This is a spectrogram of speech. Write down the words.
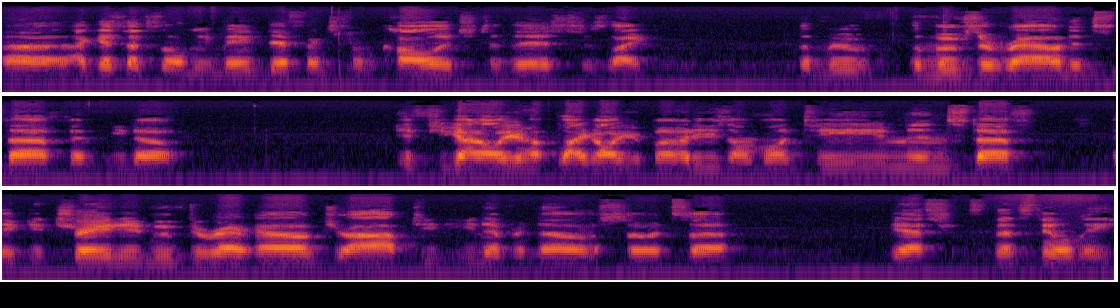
Uh, I guess that's the only main difference from college to this is like the move, the moves around and stuff, and you know, if you got all your like all your buddies on one team and stuff, they get traded, moved around, dropped. You, you never know. So it's uh, yeah, it's, that's the only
